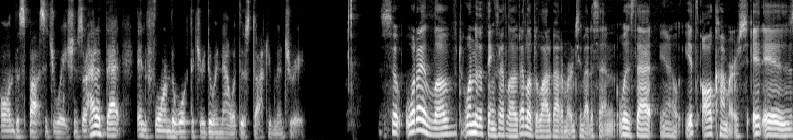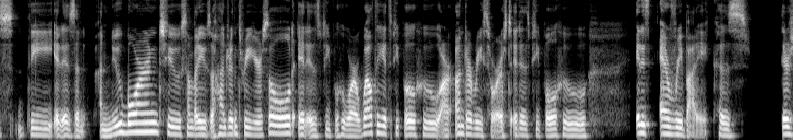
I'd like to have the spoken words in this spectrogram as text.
on the spot situation. So how did that inform the work that you're doing now with this documentary? So what I loved, one of the things I loved, I loved a lot about emergency medicine was that, you know, it's all comers. It is the it is a, a newborn to somebody who's 103 years old. It is people who are wealthy, it's people who are under resourced. It is people who it is everybody because there's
